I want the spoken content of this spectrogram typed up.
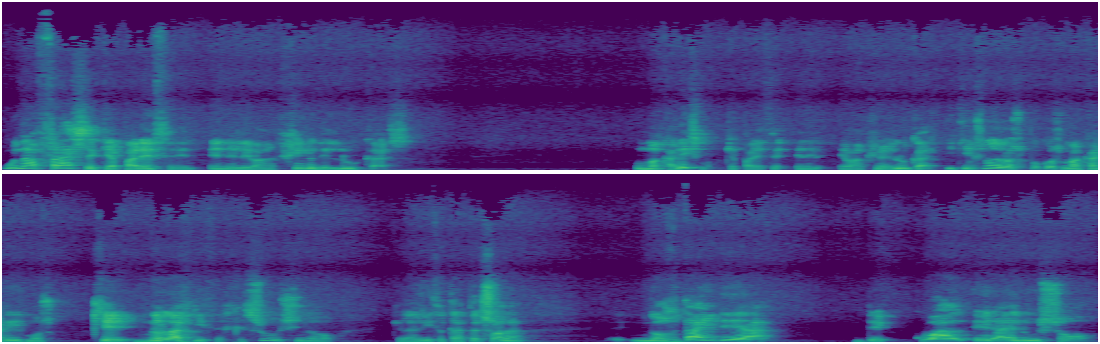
Una frase que aparece en el Evangelio de Lucas, un macarismo que aparece en el Evangelio de Lucas y que es uno de los pocos macarismos que no las dice Jesús, sino que las dice otra persona, nos da idea de cuál era el uso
